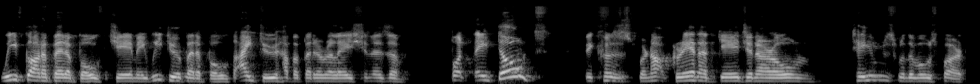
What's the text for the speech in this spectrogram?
we've got a bit of both, Jamie. We do a bit of both. I do have a bit of relationism, but they don't because we're not great at gauging our own teams for the most part.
